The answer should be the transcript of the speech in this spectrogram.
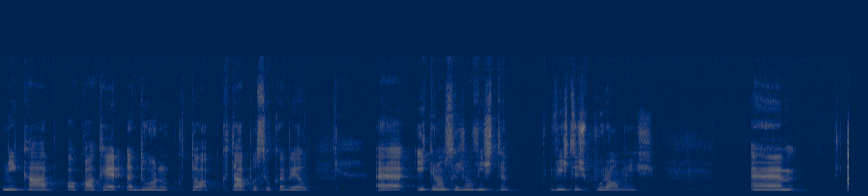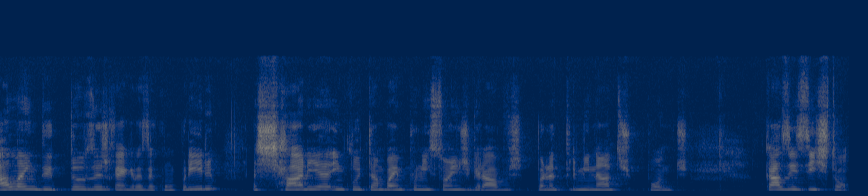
niqab ou qualquer adorno que, que tapa o seu cabelo uh, e que não sejam vistas vistas por homens. Um, além de todas as regras a cumprir, a Sharia inclui também punições graves para determinados pontos. Caso existam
